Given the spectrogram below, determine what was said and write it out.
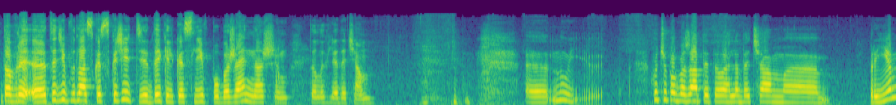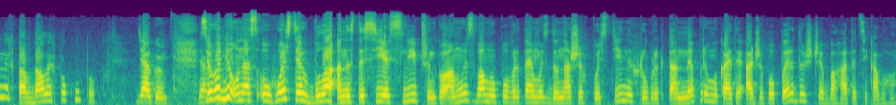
Добре, е, тоді, будь ласка, скажіть декілька слів побажань нашим телеглядачам. Е, Ну, хочу побажати телеглядачам е, приємних та вдалих покупок. Дякую. Дякую. Сьогодні у нас у гостях була Анастасія Сліпченко. А ми з вами повертаємось до наших постійних рубрик. Та не примикайте, адже попереду ще багато цікавого.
